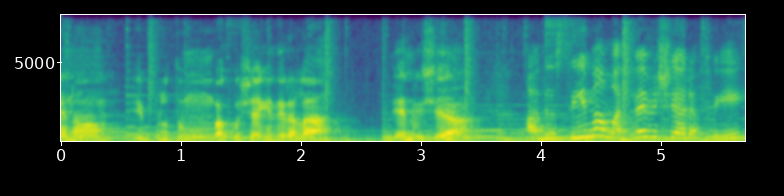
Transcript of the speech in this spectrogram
ಏನೋ ಇಬ್ರು ತುಂಬಾ ಖುಷಿಯಾಗಿದ್ದೀರಲ್ಲ ಏನು ವಿಷಯ? ಅದು ಸೀಮಾ ಮದ್ವೆ ವಿಷಯ ರಫಿ.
